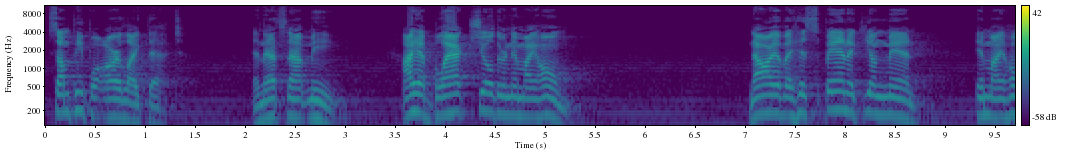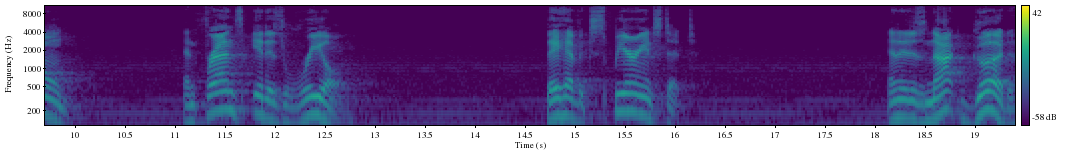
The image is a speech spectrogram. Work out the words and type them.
Some people are like that, and that's not me. I have black children in my home. Now I have a Hispanic young man in my home. And friends, it is real. They have experienced it. And it is not good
